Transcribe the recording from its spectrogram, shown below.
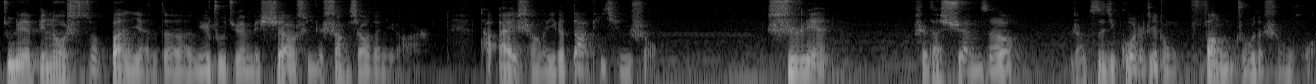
朱丽叶·比诺什所扮演的女主角 Michelle 是一个上校的女儿，她爱上了一个大提琴手。失恋使她选择。让自己过着这种放逐的生活，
